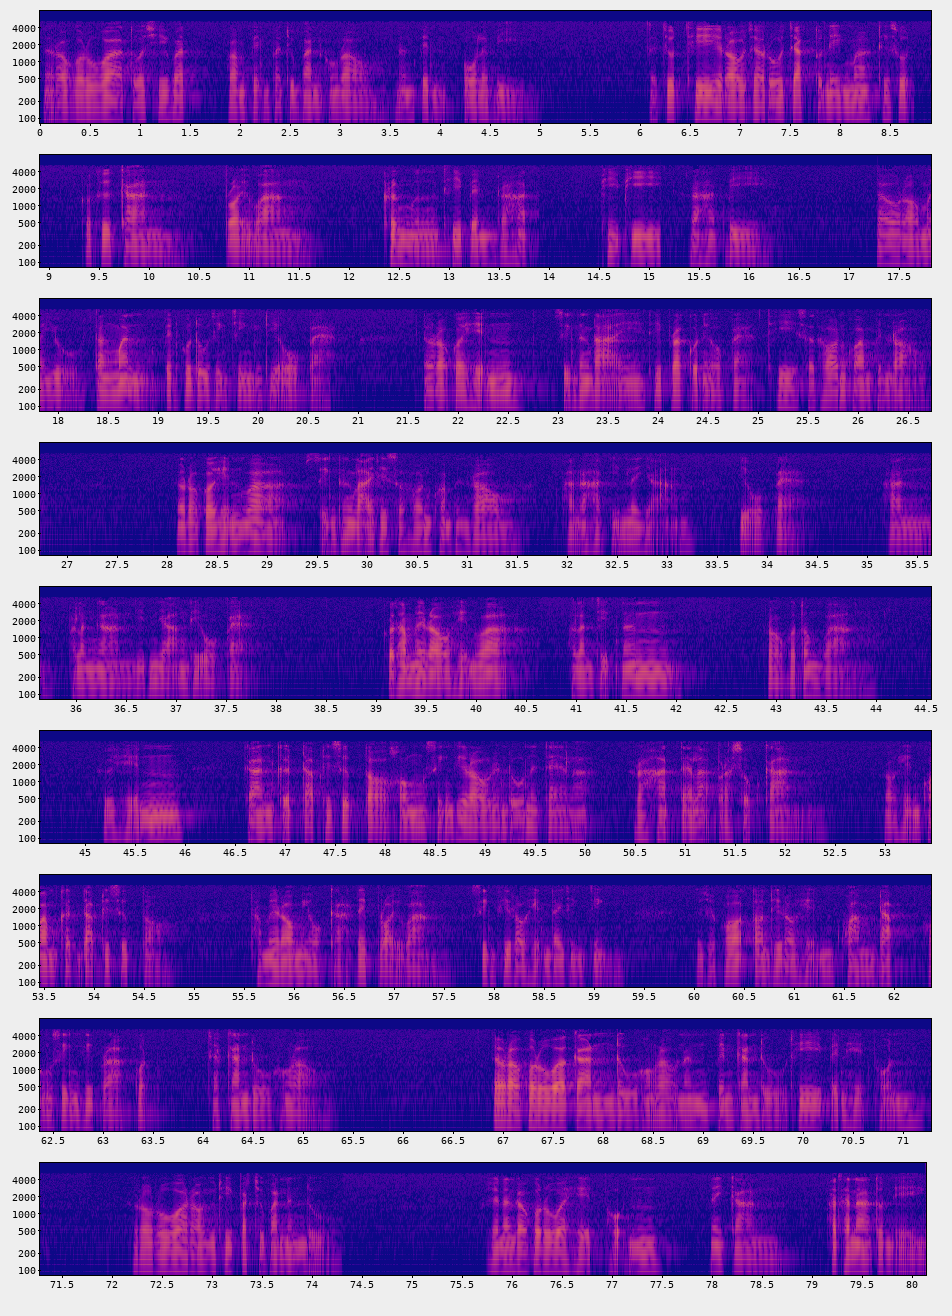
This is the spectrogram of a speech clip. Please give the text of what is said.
และเราก็รู้ว่าตัวชี้วัด ความเป็นปัจจุบันของเรานั้นเป็นโอและบี แต่จุดที่เราจะรู้จักตนเองมากที่สุด ก็คือการปล่อยวาง เครื่องมือที่เป็นรหัส PP รหัส B แล้วเรามาอยู่ตั้งมั่นเป็นผู้ดูจริง ๆ อยู่ที่ O8 แปดแล้วเราก็เห็นสิ่งทั้งหลายที่ปรากฏใน O8 ที่สะท้อนความเป็นเรา แล้วเราก็เห็นว่าสิ่งทั้งหลายที่สะท้อนความเป็นเรา ผ่านรหัสยินและหยางที่ O8 ผ่านพลังงานยินหยางที่ O8 ก็ทำให้เราเห็นว่าพลังจิตนั้น เราก็ต้องวาง คือเห็นการเกิดดับที่สืบต่อของสิ่งที่เราเรียนรู้ในแต่ละรหัสแต่ละประสบการณ์ เราเห็นความเกิดดับที่สืบต่อทำให้เรามีโอกาสได้ปล่อยวาง สิ่งที่เราเห็นได้จริง ๆ โดยเฉพาะตอนที่เราเห็นความดับของสิ่งที่ปรากฏจากการดูของเรา แล้วเราก็รู้ว่าการดูของเรานั้นเป็นการดูที่เป็นเหตุผล เรารู้ว่าเราอยู่ที่ปัจจุบันนั้นดู เพราะฉะนั้นเราก็รู้ว่าเหตุผลในการพัฒนาตนเอง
